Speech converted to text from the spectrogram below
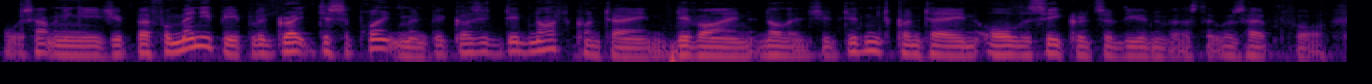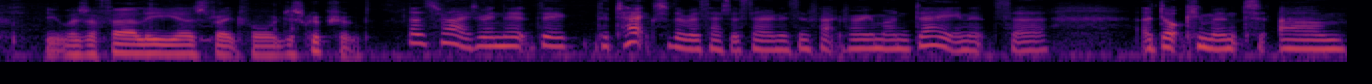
what was happening in Egypt, but for many people, a great disappointment because it did not contain divine knowledge. It didn't contain all the secrets of the universe that was hoped for. It was a fairly uh, straightforward description. That's right. I mean, the, the, the, text of the Rosetta Stone is, in fact, very mundane. It's a, a document. Um,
